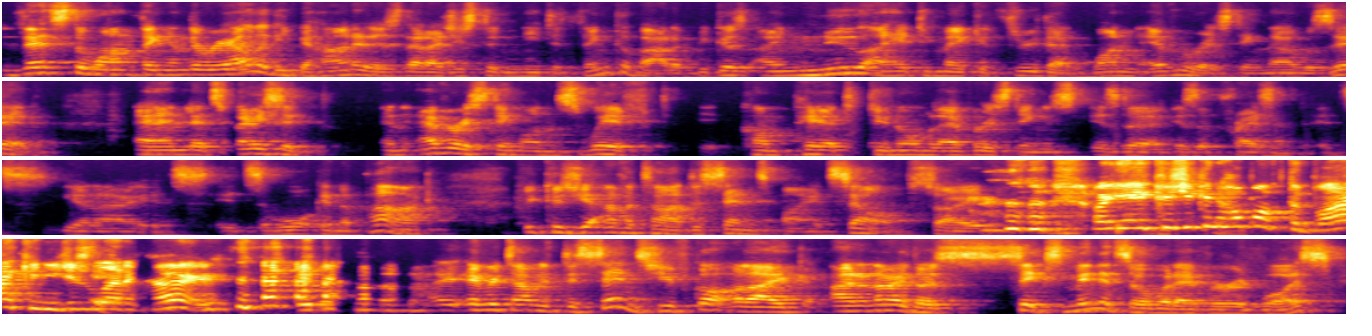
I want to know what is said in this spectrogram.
That's the one thing and the reality behind it is that i just didn't need to think about it because i knew i had to make it through that one everesting that was it. And let's face it an everesting on Zwift compared to normal everesting is, is a is a present. It's you know it's it's a walk in the park because your avatar descends by itself. So oh yeah, because you can hop off the bike and you just let it go. every time, every time it descends, you've got like I don't know those six minutes or whatever it was,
